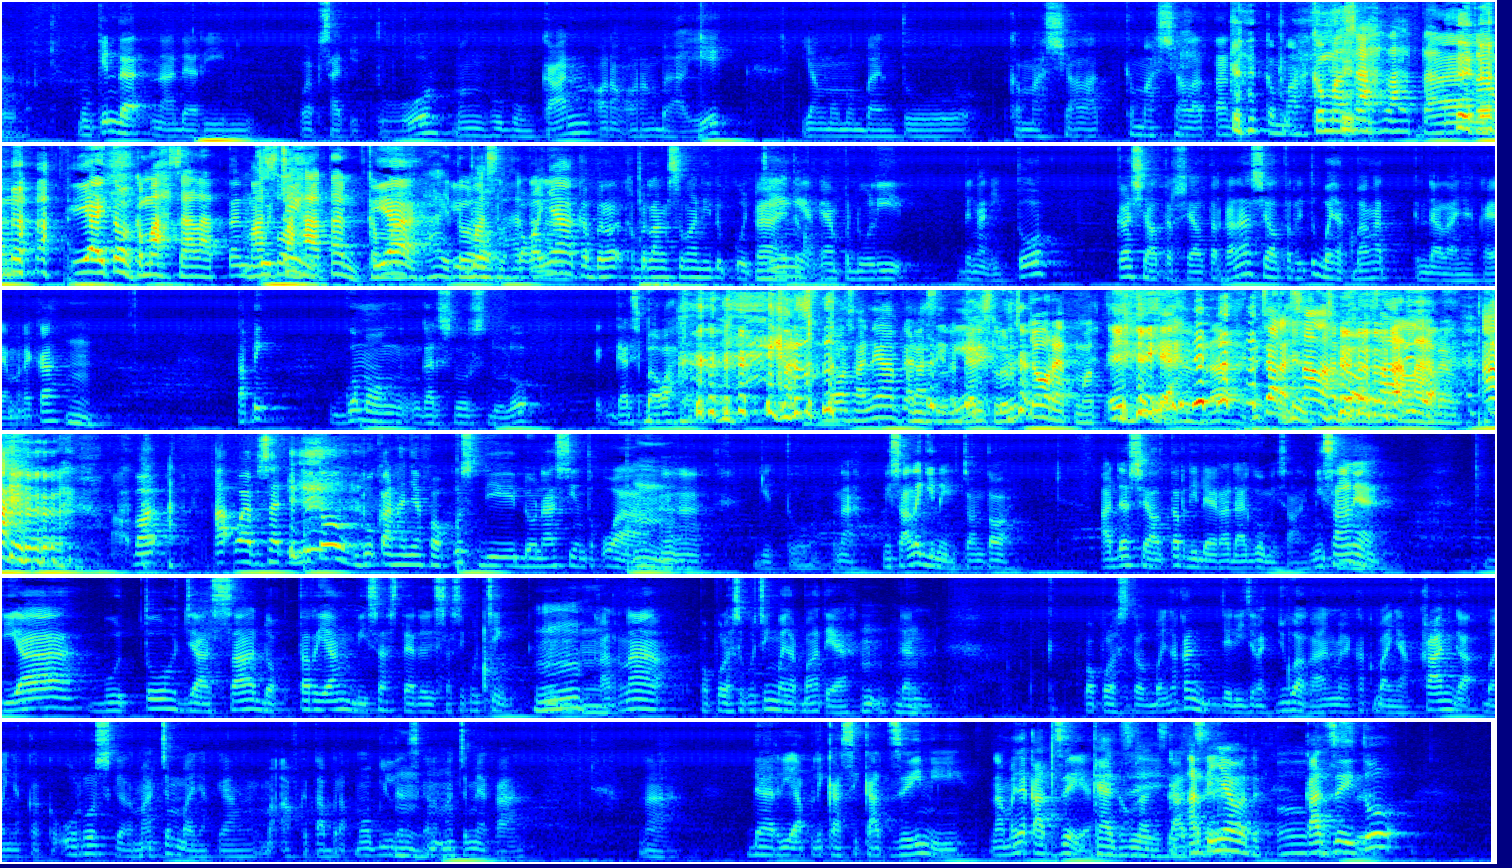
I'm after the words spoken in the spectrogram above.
mungkin nah dari website itu menghubungkan orang-orang baik yang mau membantu kemasyalat kemasyalatan kemah Kemaslahatan. iya itu Kemaslahatan. dan Maslahatan. Iya, Ah, itu. maslahatan. Pokoknya keber- keberlangsungan hidup kucing Nah, itu. yang, yang peduli dengan itu ke shelter-shelter karena shelter itu banyak banget kendalanya kayak mereka. Hmm. Tapi gue mau garis lurus dulu, garis bawah. garis bahwasannya aplikasi ini Garis lurus coret mod. iya, bicara salah dong. Salah dong. Ah, website ini tuh bukan hanya fokus di donasi untuk uang. Hmm. Heeh. gitu. Nah, misalnya gini, contoh. Ada shelter di daerah Dago misalnya. Misalnya dia butuh jasa dokter yang bisa sterilisasi kucing. Karena populasi kucing banyak banget ya. Dan ke- populasi terlalu banyak kan jadi jelek juga kan. Mereka kebanyakan nggak banyak ke keurus segala macem. Banyak yang maaf ketabrak mobil dan segala macem ya kan. Nah dari aplikasi Katze ini namanya Katze ya Kadze. Katze. Artinya apa tuh? Katze itu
